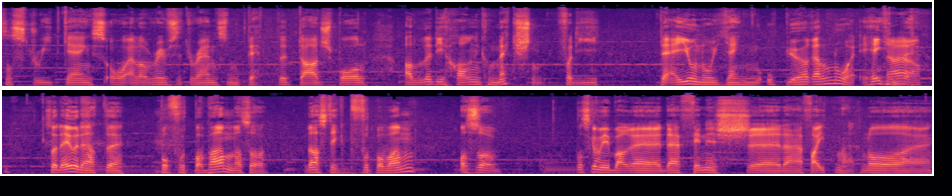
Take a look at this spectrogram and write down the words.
Sånn Street Gangs og eller River City Ransom, dette, Dodgeball Alle de har en connection, fordi det er jo noe gjengoppgjør eller noe, egentlig. ja, ja. Så det er jo det at eh, på fotballbanen, altså La oss stikke på fotballbanen, og så Nå skal vi bare Det er finish, eh, denne fighten her. Nå eh,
